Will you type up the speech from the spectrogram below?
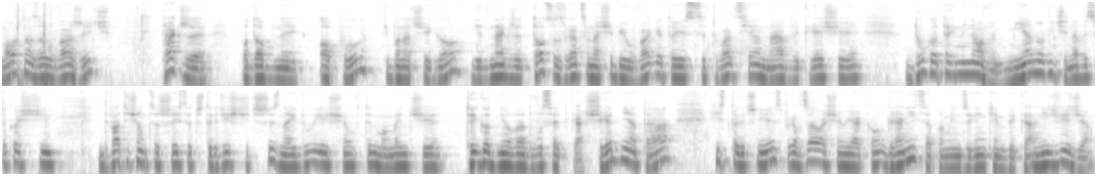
można zauważyć także podobny opór Fibonacciego, jednakże to, co zwraca na siebie uwagę, to jest sytuacja na wykresie długoterminowym. Mianowicie na wysokości 2643 znajduje się w tym momencie tygodniowa dwusetka. Średnia ta historycznie sprawdzała się jako granica pomiędzy rynkiem byka a niedźwiedzia.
